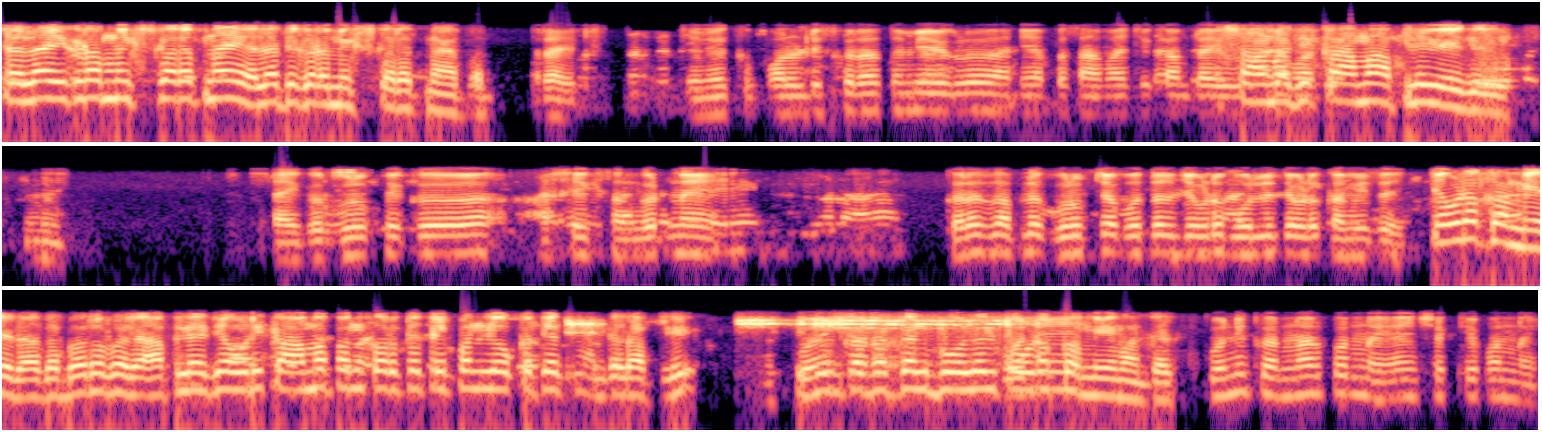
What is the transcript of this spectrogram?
त्याला इकडं मिक्स करत नाही ह्याला तिकडं मिक्स करत नाही आपण. राईट तुम्ही पॉलिटिक्स करा तुम्ही वेगळं आणि आपण सामाजिक काम टायगर सामाजिक कामं आपली वेगळी. टायगर ग्रुप एक अ, अशी एक संघटना आहे. खरंच आपल्या ग्रुपच्या बद्दल जेवढं बोलले तेवढं कमीच आहे. तेवढं कमी आहे दादा बरोबर आहे. आपल्या जेवढी कामं पण करतो ते पण लोक तेच म्हणतात आपली. तुमच्याबद्दल बोलेल तेवढं कोणी- कमी आहे म्हणतात. कोणी करणार पण नाही आणि शक्य पण नाही.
